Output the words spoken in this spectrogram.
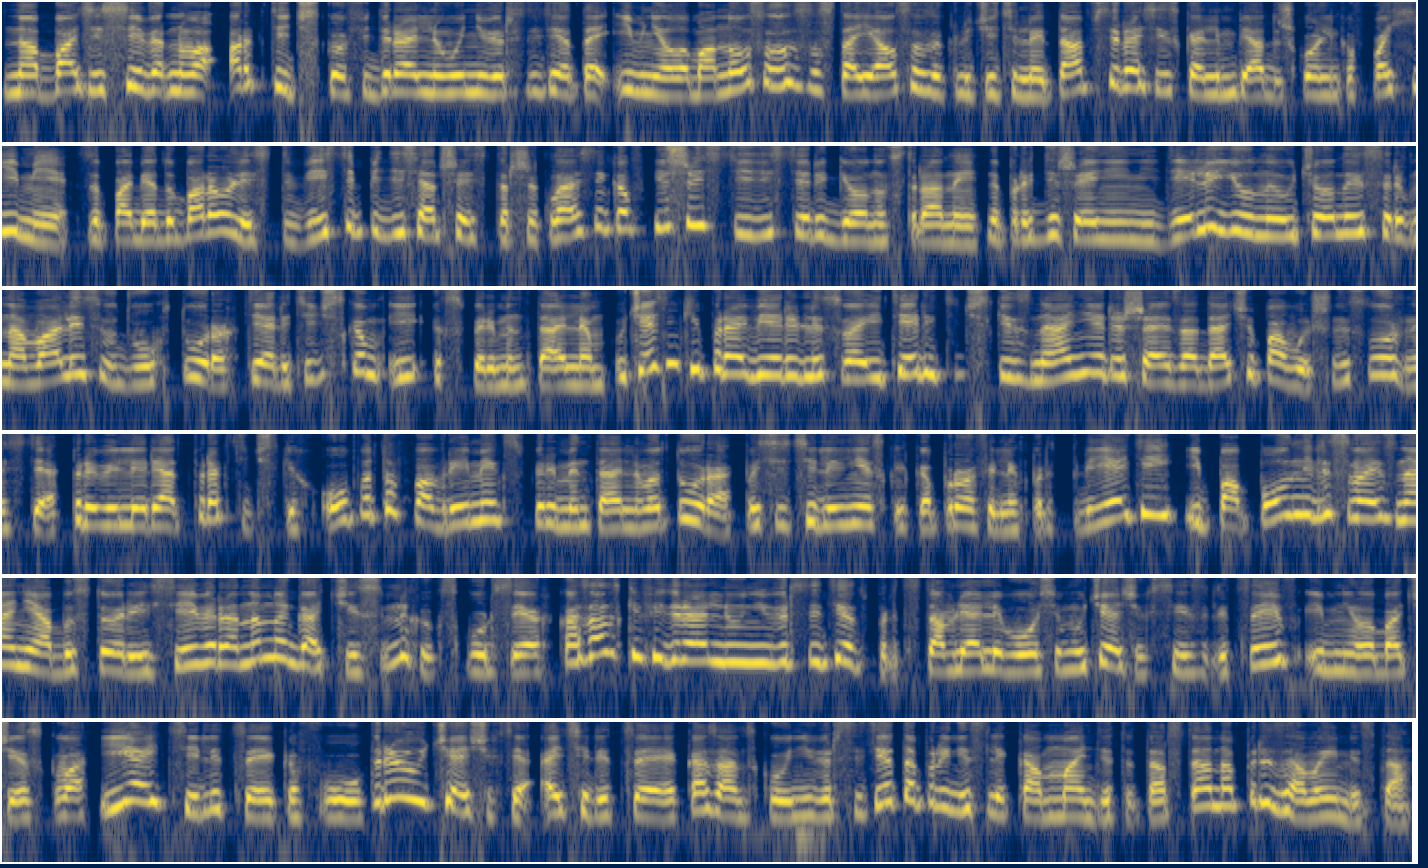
На базе Северного Арктического федерального университета имени Ломоносова состоялся заключительный этап Всероссийской олимпиады школьников по химии. За победу боролись 256 старшеклассников из 60 регионов страны. На протяжении недели юные ученые соревновались в двух турах – теоретическом и экспериментальном. Участники проверили свои теоретические знания, решая задачи повышенной сложности. Провели ряд практических опытов во время экспериментального тура, посетили несколько профильных предприятий и пополнили свои знания об истории Севера на много многочисленных экскурсиях. Казанский федеральный университет представляли 8 учащихся из лицеев имени Лобачевского и IT-лицея КФУ. Трое учащихся IT-лицея Казанского университета принесли команде Татарстана призовые места.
